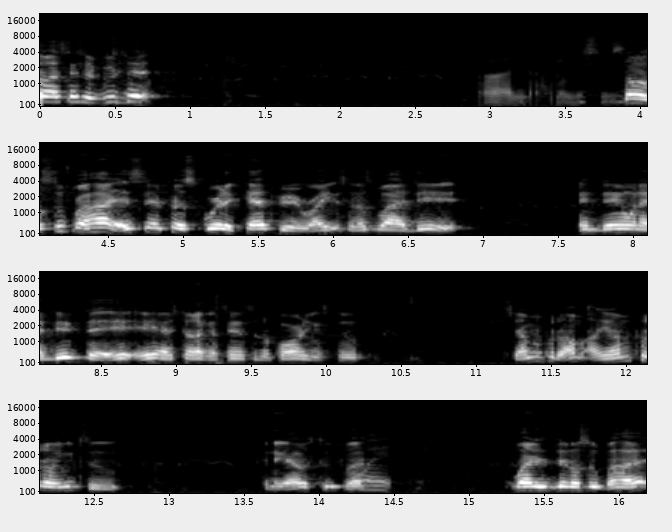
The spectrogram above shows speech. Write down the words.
saw I sent to group chat? Uh, no, let me see. So SUPERHOT, it said press square to capture it, right? So that's why I did. And then when I did that, it, it had shot like a sense of the party and stuff. So I'm gonna put I'm, I'm gonna put on YouTube. And the guy was too far. What Why is it on SUPERHOT?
